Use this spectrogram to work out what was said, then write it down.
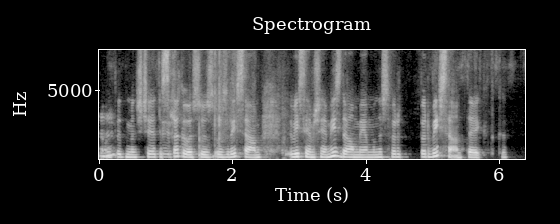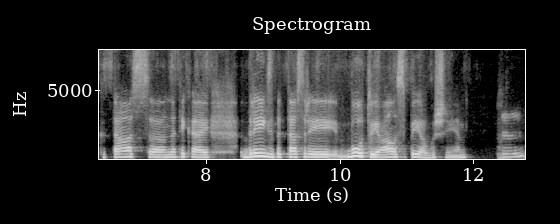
Mm -hmm. Un tad man šķiet, es skatos uz, uz visām, visiem šiem izdevumiem, un es varu par visām teikt, ka, ka tās ne tikai drīkst, bet tās arī būtu jālasa pieaugušiem. Mm.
